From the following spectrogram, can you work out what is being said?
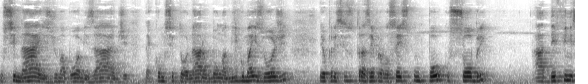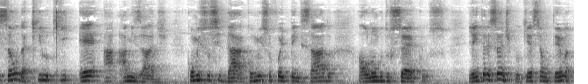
os sinais de uma boa amizade, né, como se tornar um bom amigo, mas hoje eu preciso trazer para vocês um pouco sobre a definição daquilo que é a amizade, como isso se dá, como isso foi pensado ao longo dos séculos. E é interessante porque esse é um tema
